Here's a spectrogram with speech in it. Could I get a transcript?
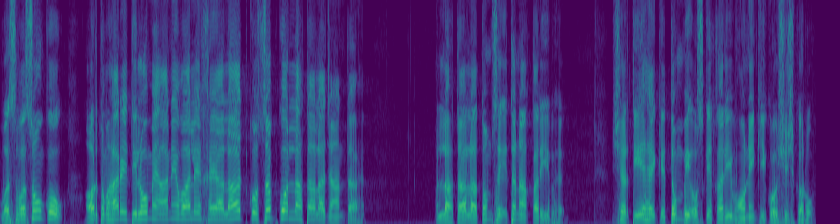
वसवसों को और तुम्हारे दिलों में आने वाले ख्यालात को सबको अल्लाह ताला जानता है। अल्लाह ताला तुमसे इतना करीब है। शर्त यह है कि तुम भी उसके करीब होने की कोशिश करो।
